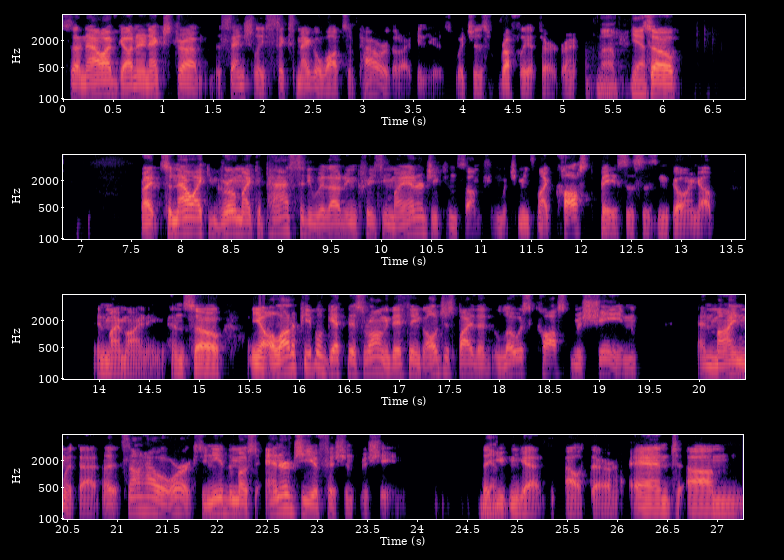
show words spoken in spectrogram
so now I've got an extra, essentially six megawatts of power that I can use, which is roughly a third, right? Wow. Yeah. So, right. So now I can grow my capacity without increasing my energy consumption, which means my cost basis isn't going up in my mining. And so, you know, a lot of people get this wrong. They think I'll just buy the lowest cost machine and mine with that. It's not how it works. You need the most energy efficient machine that you can get out there. And, um,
